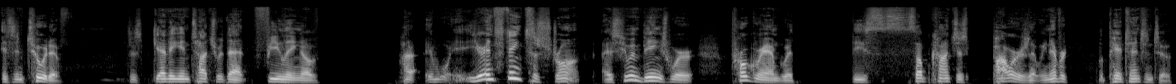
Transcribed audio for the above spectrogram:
it's intuitive. Just getting in touch with that feeling of how, your instincts are strong. As human beings, we're programmed with these subconscious powers that we never pay attention to,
